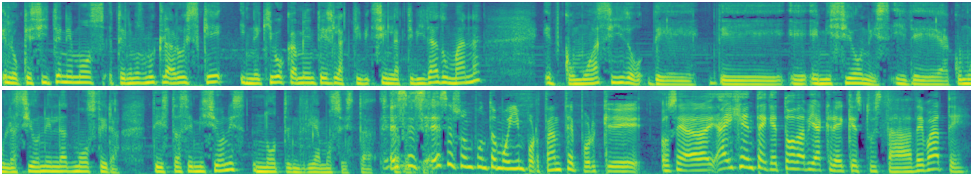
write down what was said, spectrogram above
Lo que sí tenemos, tenemos muy claro es que inequívocamente es la sin la actividad humana, eh, como ha sido de, de emisiones y de acumulación en la atmósfera. De estas emisiones, no tendríamos esta... esta Ese es, ese es un punto muy importante porque, o sea, hay gente que todavía cree que esto está a debate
